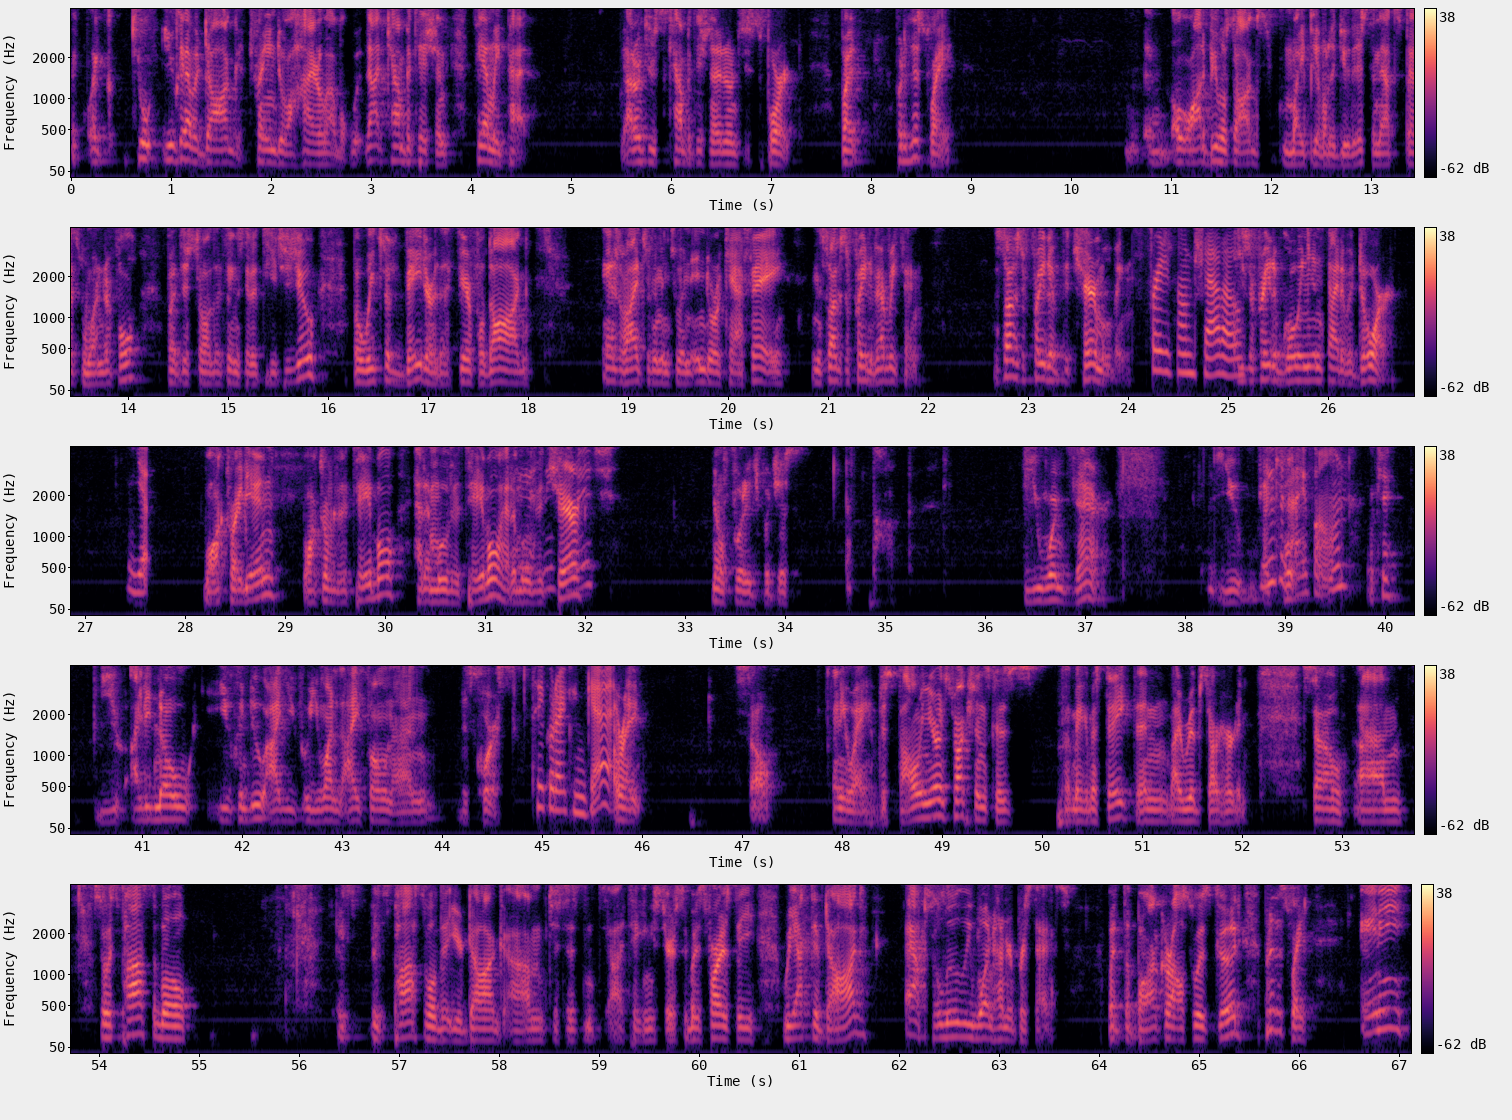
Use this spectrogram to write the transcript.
Like, like to, you can have a dog trained to a higher level, not competition, family pet. I don't do competition. I don't do sport. But put it this way: a lot of people's dogs might be able to do this, and that's that's wonderful. But there's still other things that it teaches you. But we took Vader, that fearful dog. Angela and I took him into an indoor cafe, and this dog's afraid of everything. This dog's afraid of the chair moving. Afraid of his own shadow. He's afraid of going inside of a door. Yep. Walked right in, walked over to the table, had to move the table, had to move the chair. No footage, but just The fuck? you weren't there. You, You I have told- an iPhone. okay. You, I didn't know you can do. I you, you wanted iPhone on this course. Take what I can get. All right. So, anyway, I'm just following your instructions because if I make a mistake, then my ribs start hurting. So, um, so it's possible. It's it's possible that your dog um, just isn't uh, taking you seriously. But as far as the reactive dog, absolutely 100%. But the bonker also is good. Put it this way: any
